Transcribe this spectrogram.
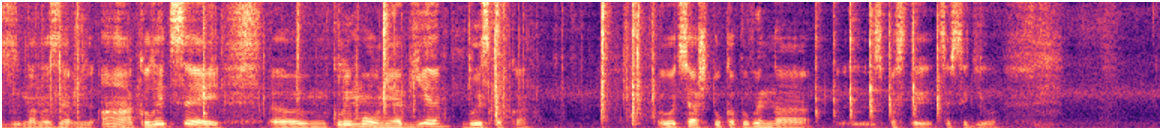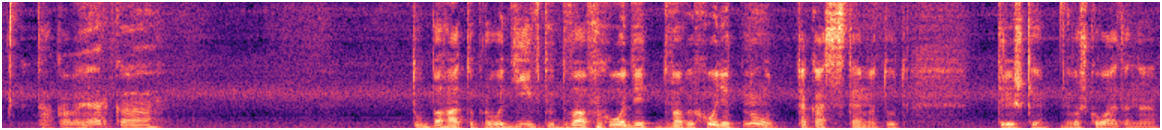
з, на наземну. А, коли цей, е, коли молнія б'є, блискавка, оця штука повинна спасти це все діло. Так, АВР-ка. Тут багато проводів, тут два входять, два виходять. Ну, така система тут трішки важкувата, на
